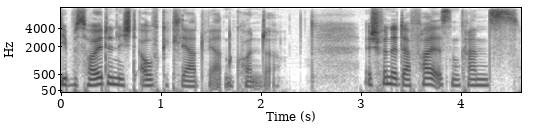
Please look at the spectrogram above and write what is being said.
die bis heute nicht aufgeklärt werden konnte. Ich finde, der Fall ist ein ganz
